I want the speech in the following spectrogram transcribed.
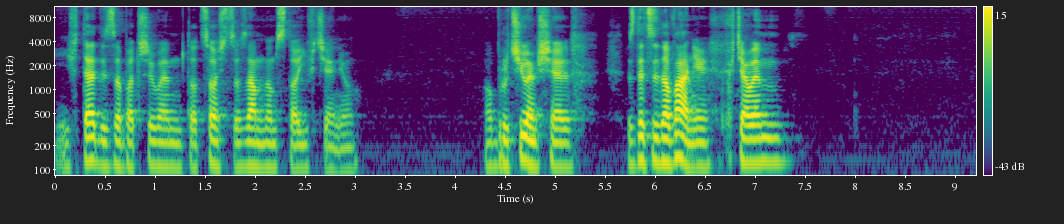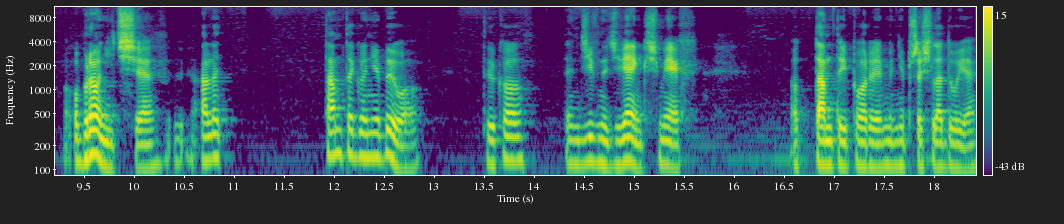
I wtedy zobaczyłem to coś, co za mną stoi w cieniu. Obróciłem się zdecydowanie. Chciałem obronić się, ale tam tego nie było. Tylko ten dziwny dźwięk, śmiech od tamtej pory mnie prześladuje.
